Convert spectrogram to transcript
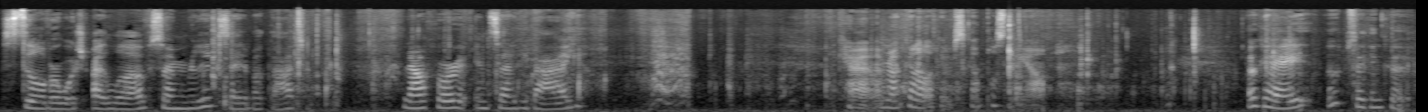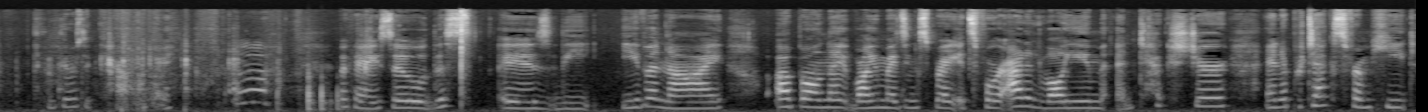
silver which I love. So I'm really excited about that. Now for inside of the bag. Okay, I'm not gonna look, I'm just gonna pull something out. Okay, oops, I think that I think there was a cat, okay. Ah. Okay, so this is the Eva Nye Up All Night Volumizing Spray. It's for added volume and texture, and it protects from heat,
